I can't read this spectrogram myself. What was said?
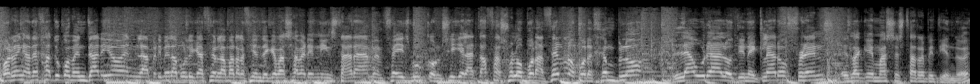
Pues venga, deja tu comentario en la primera publicación, la más reciente que vas a ver en Instagram, en Facebook. Consigue la taza solo por hacerlo. Por ejemplo, Laura lo tiene claro. Friends es la que más se está repitiendo, ¿eh?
